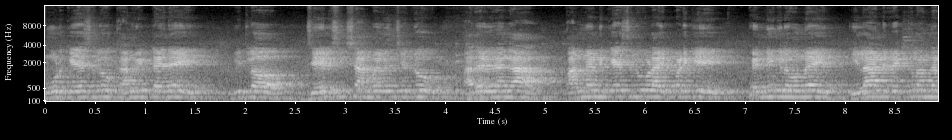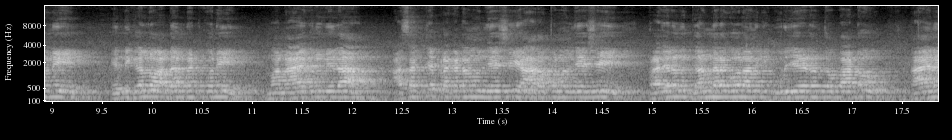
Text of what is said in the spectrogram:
మూడు కేసులు కన్విక్ట్ అయినాయి. వీటిలో జైలు శిక్ష అనుభవించిండు. అదేవిధంగా పన్నెండు కేసులు కూడా ఇప్పటికీ పెండింగ్లో ఉన్నాయి. ఇలాంటి వ్యక్తులందరినీ ఎన్నికల్లో అడ్డం పెట్టుకొని మా నాయకుని మీద అసత్య ప్రకటనలు చేసి ఆరోపణలు చేసి ప్రజలను గందరగోళానికి గురి చేయడంతో పాటు ఆయన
